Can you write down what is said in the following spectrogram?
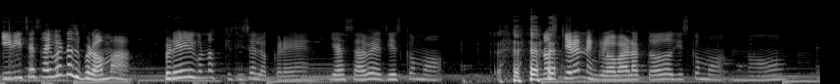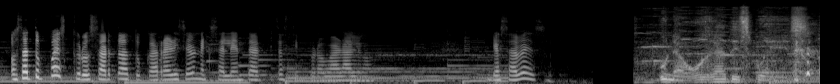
y dices, ay, bueno, es broma. Pero hay algunos que sí se lo creen, ya sabes, y es como, nos quieren englobar a todos, y es como, no. O sea, tú puedes cruzar toda tu carrera y ser un excelente artista sin probar algo. Ya sabes. Una hora después.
